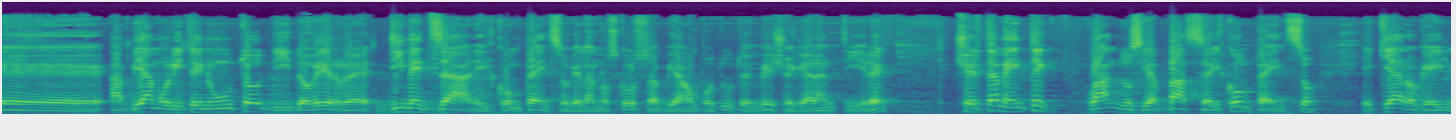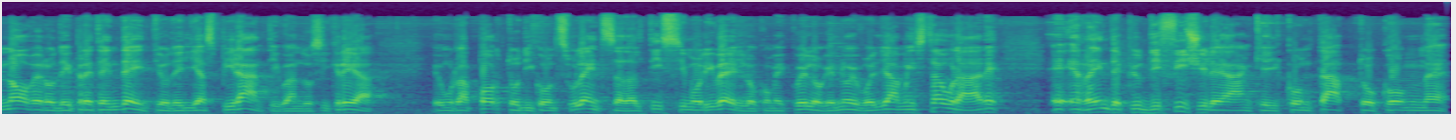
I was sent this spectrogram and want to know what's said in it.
eh, abbiamo ritenuto di dover dimezzare il compenso che l'anno scorso abbiamo potuto invece garantire. Certamente quando si abbassa il compenso è chiaro che il novero dei pretendenti o degli aspiranti quando si crea un rapporto di consulenza ad altissimo livello come quello che noi vogliamo instaurare eh, rende più difficile anche il contatto con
